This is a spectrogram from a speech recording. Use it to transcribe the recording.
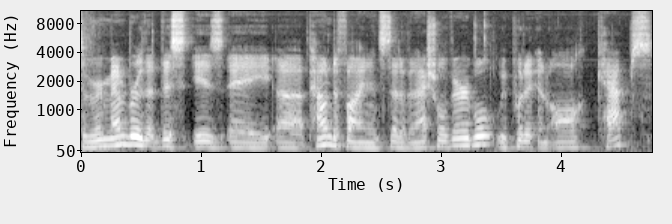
To remember that this is a uh, pound define instead of an actual variable, we put it in all caps.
